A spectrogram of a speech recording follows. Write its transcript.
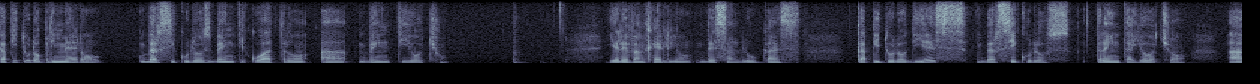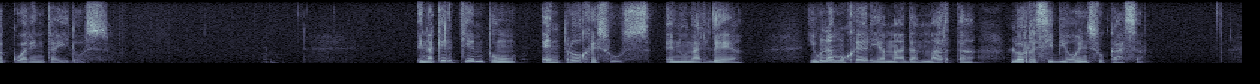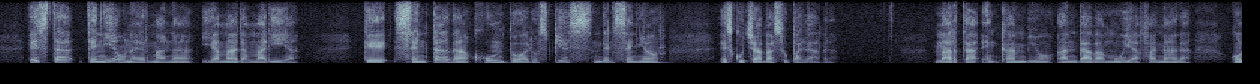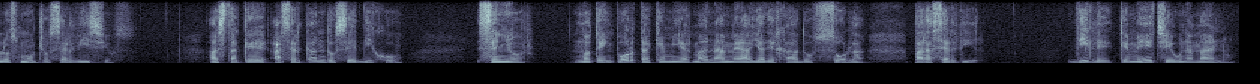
capítulo primero, versículos 24 a 28. Y el Evangelio de San Lucas, capítulo 10, versículos 38 a 42. En aquel tiempo entró Jesús en una aldea y una mujer llamada Marta lo recibió en su casa. Esta tenía una hermana llamada María, que sentada junto a los pies del Señor escuchaba su palabra. Marta, en cambio, andaba muy afanada con los muchos servicios, hasta que acercándose dijo, Señor, ¿no te importa que mi hermana me haya dejado sola para servir? Dile que me eche una mano.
